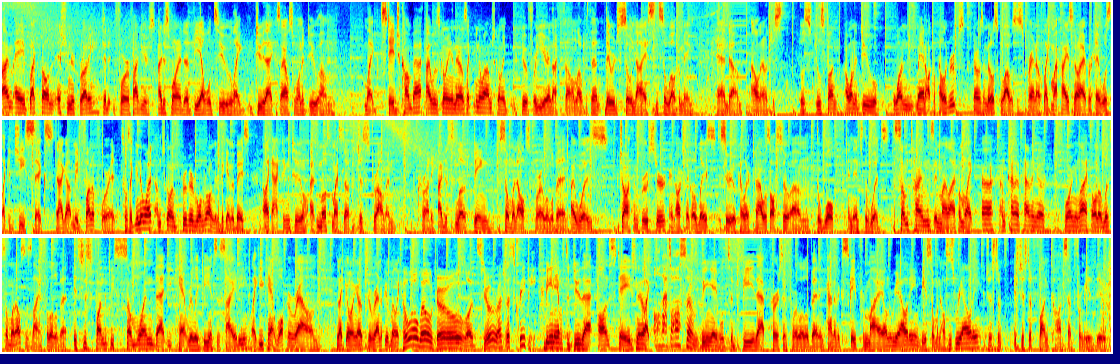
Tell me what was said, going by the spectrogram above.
I'm a black belt in instrument karate. Did it for five years. I just wanted to be able to like do that because I also want to do um, like stage combat. I was going in there, I was like, you know what, I'm just going to do it for a year and I fell in love with it. They were just so nice and so welcoming and um, I don't know, just it was, it was fun. I want to do one-man a cappella groups. When I was in middle school, I was a soprano. Like my highest note I ever hit was like a G6 and I got made fun of for it. So I was like, you know what, I'm just going to prove everyone wrong and it became a bass. I like acting too. I, most of my stuff is just drama and karate. I just love being someone else for a little bit. I was Jonathan Brewster in Arsenic Old Lace, a serial killer. And I was also um, the wolf in Into the Woods. Sometimes in my life, I'm like, uh, I'm kind of having a boring life. I want to live someone else's life a little bit. It's just fun to be someone that you can't really be in society. Like you can't walk around like going up to random people and be like, hello little girl, what's your rush? That's creepy. Being able to do that on stage and they're like, oh, that's awesome. Being able to be that person for a little bit and kind of escape from my own reality and be someone else's reality, just a, it's just a fun concept for me to do.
